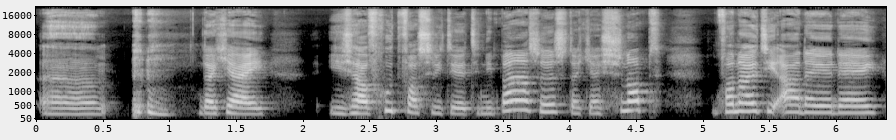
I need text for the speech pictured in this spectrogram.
ehm, dat jij jezelf goed faciliteert in die basis, dat jij snapt vanuit die ADHD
